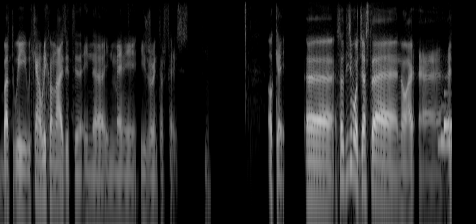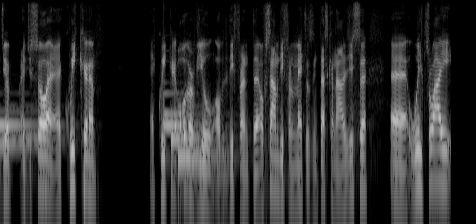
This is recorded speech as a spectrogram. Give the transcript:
but we we can recognize it in uh, in many user interfaces hmm? okay uh, so this was just uh, no I, uh, as you as you saw a quick uh, a quick overview of the different uh, of some different methods in task analysis. Uh, we'll try.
